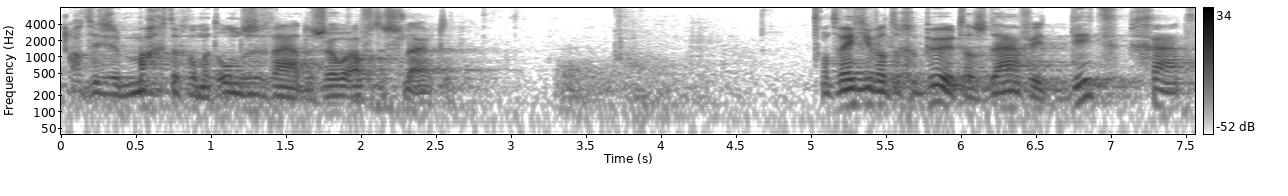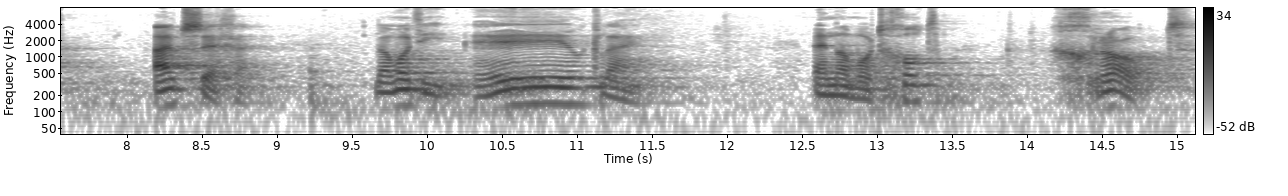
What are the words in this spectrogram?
Wat is het machtig om het Onze Vader zo af te sluiten. Want weet je wat er gebeurt als David dit gaat uitzeggen? Dan wordt hij heel klein. En dan wordt God groot.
